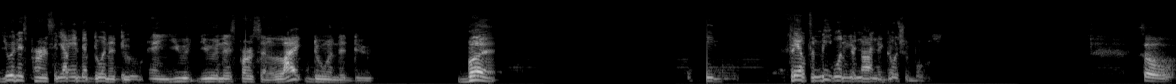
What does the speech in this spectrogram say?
you and this person y'all end up doing the do, and you you and this person like doing the do, but fail to meet one of your non-negotiables. So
